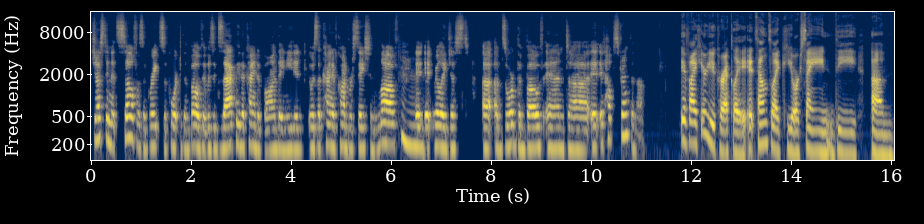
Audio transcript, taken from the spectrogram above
just in itself was a great support to them both. It was exactly the kind of bond they needed. It was the kind of conversation love. Hmm. It, it, really just uh, absorbed them both and uh, it, it helped strengthen them. If I hear you correctly, it sounds like you're saying the um,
